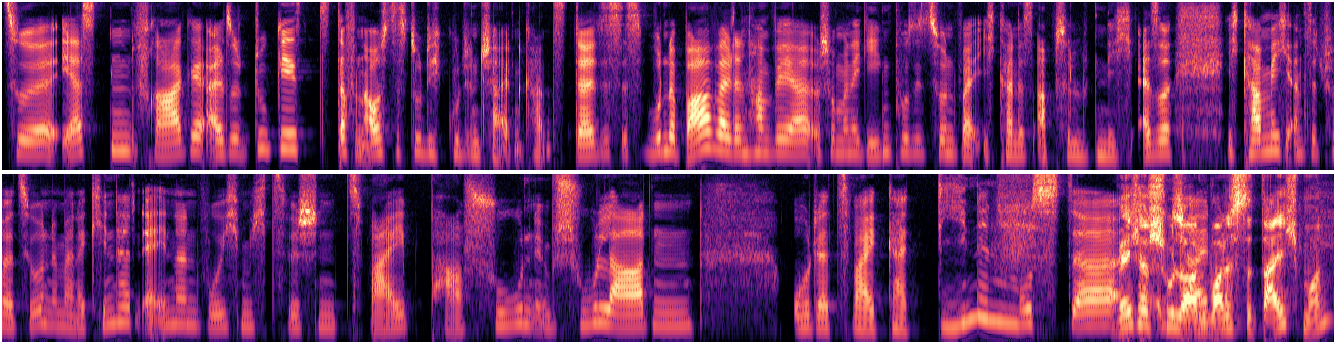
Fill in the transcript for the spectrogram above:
zur ersten Frage, also du gehst davon aus, dass du dich gut entscheiden kannst. Das ist wunderbar, weil dann haben wir ja schon mal eine Gegenposition, weil ich kann das absolut nicht. Also ich kann mich an Situationen in meiner Kindheit erinnern, wo ich mich zwischen zwei Paar Schuhen im Schuhladen oder zwei Gardinenmuster. Welcher Schuhladen? War das der Deichmann?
